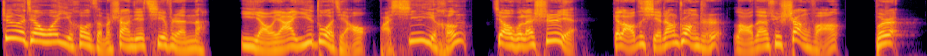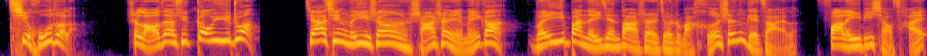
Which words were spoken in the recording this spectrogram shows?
这叫我以后怎么上街欺负人呢？一咬牙，一跺脚，把心一横，叫过来师爷，给老子写张状纸，老子要去上访。不是气糊涂了，是老子要去告御状。嘉庆的一生啥事也没干，唯一办的一件大事就是把和珅给宰了，发了一笔小财。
